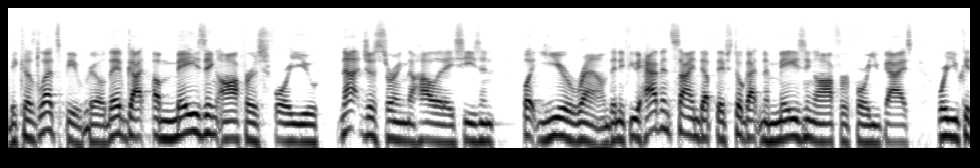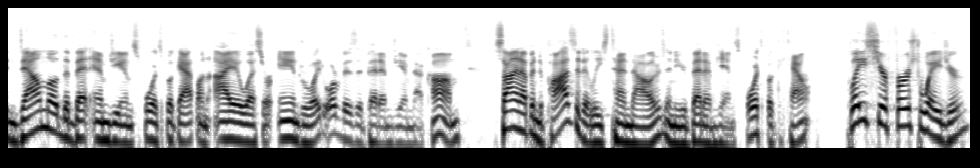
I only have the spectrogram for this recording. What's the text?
because let's be real, they've got amazing offers for you, not just during the holiday season, but year round. And if you haven't signed up, they've still got an amazing offer for you guys where you can download the BetMGM Sportsbook app on iOS or Android or visit betmgm.com. Sign up and deposit at least $10 into your BetMGM Sportsbook account. Place your first wager,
